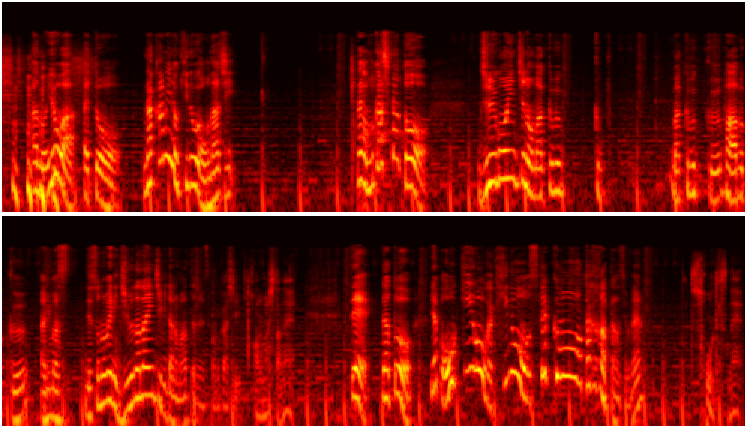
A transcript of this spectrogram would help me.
あの要は、えっと、中身の機能が同じ。なんか昔だと15インチの MacBook MacBook、パワーブックあります。で、その上に17インチみたいなのもあったじゃないですか、昔。ありましたねで、だと、やっぱ大きい方が機能、スペックも高かったんですよね。そうですね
